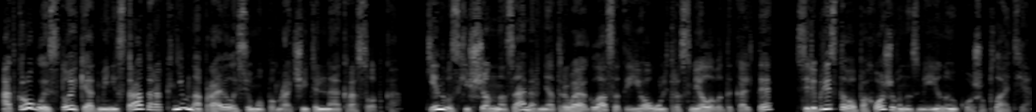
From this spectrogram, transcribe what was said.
От круглой стойки администратора к ним направилась умопомрачительная красотка. Кин восхищенно замер, не отрывая глаз от ее ультрасмелого декольте, серебристого, похожего на змеиную кожу платья.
